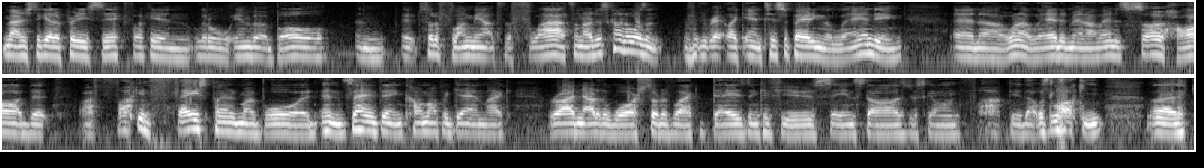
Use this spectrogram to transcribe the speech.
managed to get a pretty sick fucking little invert bowl, and it sort of flung me out to the flats, and I just kind of wasn't re- like anticipating the landing. And uh, when I landed, man, I landed so hard that I fucking face planted my board, and same thing, come up again, like riding out of the wash, sort of like dazed and confused, seeing stars, just going, "Fuck, dude, that was lucky." Like,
